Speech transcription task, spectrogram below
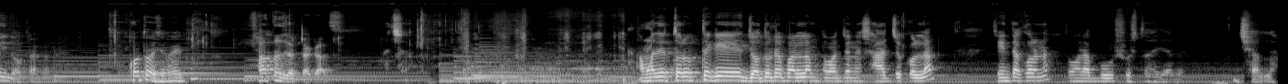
এই নাও টাকাটা কত আছে ভাই সাত হাজার টাকা আছে। আচ্ছা। আমাদের তরফ থেকে যতটা পারলাম তোমার জন্য সাহায্য করলাম। চিন্তা করো না তোমার আব্বু সুস্থ হয়ে যাবে ইনশাল্লাহ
